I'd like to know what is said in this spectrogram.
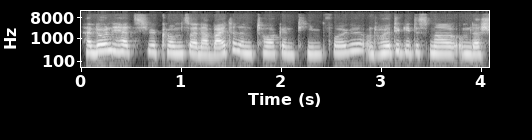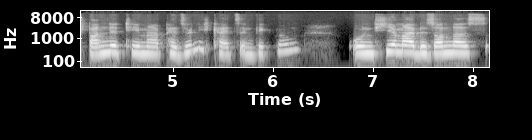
Hallo und herzlich willkommen zu einer weiteren Talk in Team Folge. Und heute geht es mal um das spannende Thema Persönlichkeitsentwicklung und hier mal besonders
